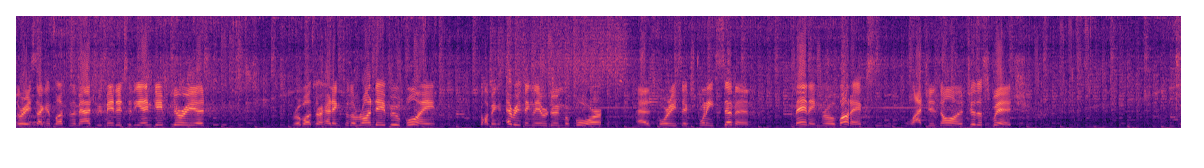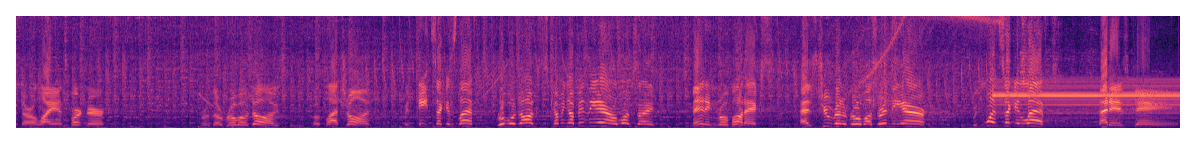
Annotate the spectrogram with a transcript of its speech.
30 seconds left in the match. We made it to the end game period. Robots are heading to the rendezvous point, stopping everything they were doing before, as 4627 Manning Robotics latches on to the switch. With our alliance partner for the Robo Dogs, both latched on. With eight seconds left, Robo Dogs coming up in the air alongside Manning Robotics, as two red robots are in the air. With one second left, that is game.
